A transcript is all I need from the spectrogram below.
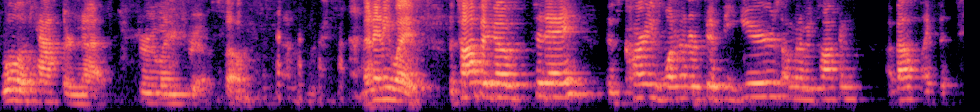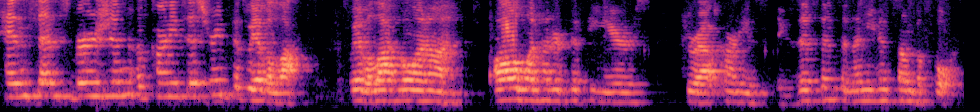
Willa Cather nut through and through. So, but anyways, the topic of today is Kearney's 150 years. I'm going to be talking about like the 10 cents version of Kearney's history because we have a lot. We have a lot going on, all 150 years throughout Kearney's existence, and then even some before.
